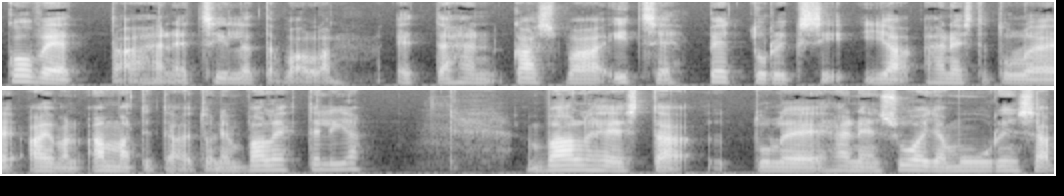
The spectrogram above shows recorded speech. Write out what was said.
kovettaa hänet sillä tavalla, että hän kasvaa itse petturiksi ja hänestä tulee aivan ammattitaitoinen valehtelija. Valheesta tulee hänen suojamuurinsa,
